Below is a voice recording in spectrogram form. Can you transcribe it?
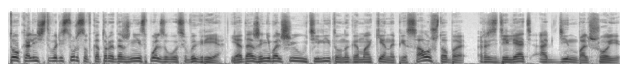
то количество ресурсов, которое даже не использовалось в игре. Я даже небольшую утилиту на гамаке написал, чтобы разделять один большой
